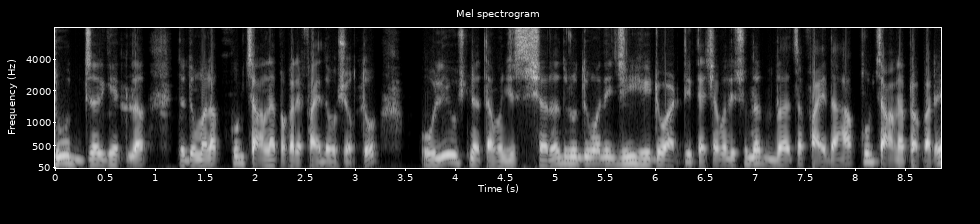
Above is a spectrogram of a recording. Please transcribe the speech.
दूध जर घेतलं तर तुम्हाला खूप चांगल्या प्रकारे फायदा होऊ शकतो. ओली उष्णता म्हणजे शरद ऋतूमध्ये जी हीट वाढते त्याच्यामध्ये सुद्धा दुधाचा फायदा हा खूप चांगल्या प्रकारे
